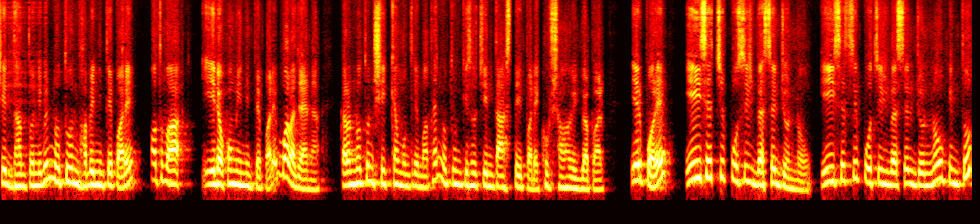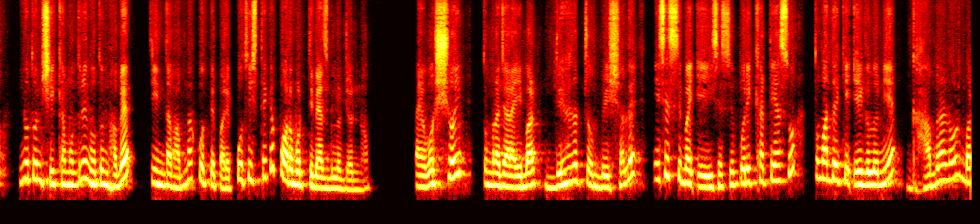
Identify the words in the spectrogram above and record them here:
সিদ্ধান্ত নেবেন নতুন ভাবে নিতে পারে অথবা এরকমই নিতে পারে বলা যায় না। কারণ নতুন শিক্ষামন্ত্রীর মাথায় নতুন কিছু চিন্তা আসতেই পারে, খুব স্বাভাবিক ব্যাপার। এরপরে এইচএসসি পঁচিশ ব্যাচের জন্য এইচএসসি পঁচিশ ব্যাচের জন্য কিন্তু নতুন শিক্ষামন্ত্রী নতুন ভাবে চিন্তা ভাবনা করতে পারে পঁচিশ থেকে পরবর্তী ব্যাচগুলোর জন্য। তাই অবশ্যই তোমরা যারা এবার দুই হাজার চব্বিশ সালে এসএসসি বা এইচএসসি পরীক্ষার্থী আসো তোমাদেরকে এগুলো নিয়ে ঘাবড়ানোর বা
